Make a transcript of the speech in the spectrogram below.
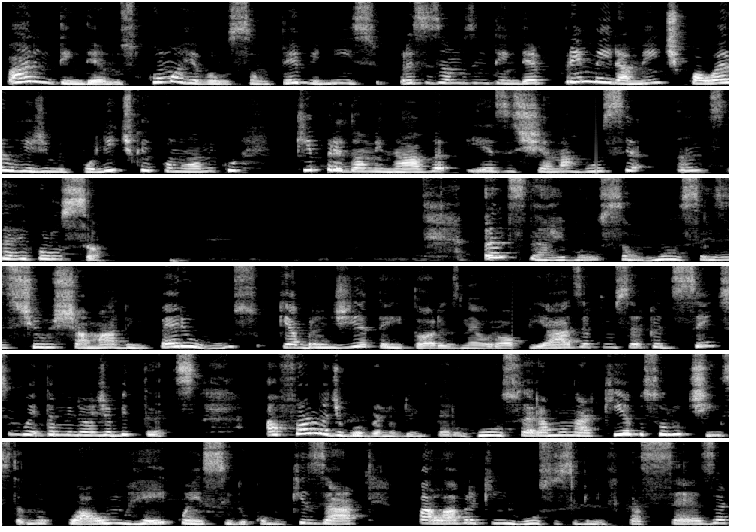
Para entendermos como a revolução teve início, precisamos entender primeiramente qual era o regime político e econômico que predominava e existia na Rússia antes da revolução. Antes da Revolução Russa, existia o chamado Império Russo, que abrangia territórios na Europa e Ásia com cerca de 150 milhões de habitantes. A forma de governo do Império Russo era a monarquia absolutista, no qual um rei conhecido como czar, palavra que em russo significa César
